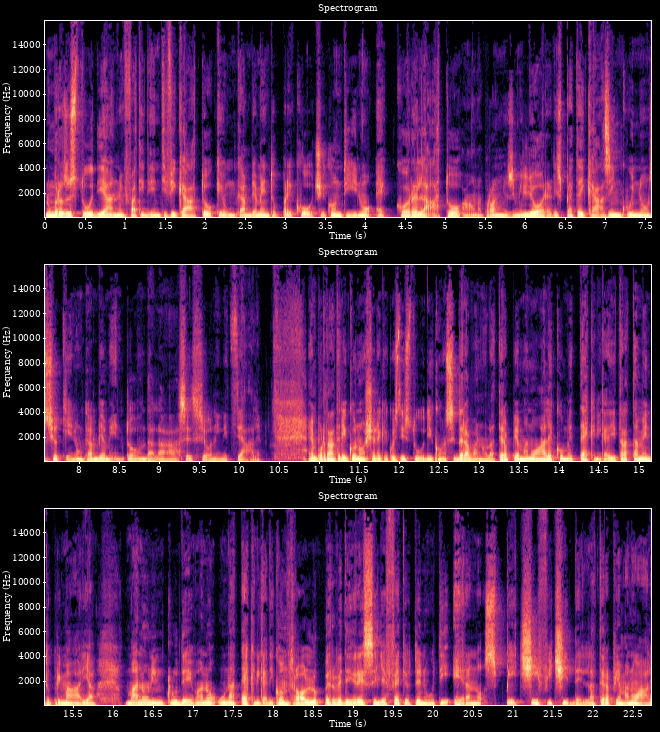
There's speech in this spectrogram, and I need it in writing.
Numerosi studi hanno infatti identificato che un cambiamento precoce e continuo è correlato a una prognosi migliore rispetto ai casi in cui non si ottiene un cambiamento dalla sessione iniziale. È importante riconoscere che questi studi consideravano la terapia manuale come tecnica di trattamento primaria, ma non includevano una tecnica di controllo per vedere se gli effetti ottenuti erano specifici della terapia manuale.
